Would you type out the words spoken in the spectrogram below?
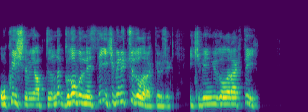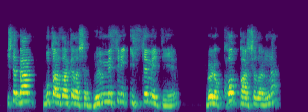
oku işlemi yaptığında global nesneyi 2300 olarak görecek. 2100 olarak değil. İşte ben bu tarz arkadaşlar bölünmesini istemediğim böyle kod parçalarına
